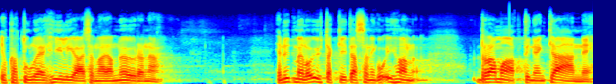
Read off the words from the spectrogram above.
joka tulee hiljaisena ja nöyränä. Ja nyt meillä on yhtäkkiä tässä niin kuin ihan dramaattinen käänne.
